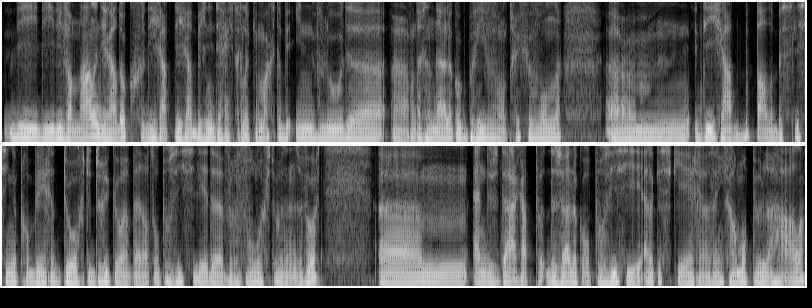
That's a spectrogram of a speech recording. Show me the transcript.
die, die, die Van Manen die gaat ook die gaat, die gaat beginnen de rechterlijke macht te beïnvloeden. eh, want er zijn duidelijk ook brieven van teruggevonden. Ehm, die gaat bepaalde beslissingen proberen door te drukken, waarbij dat oppositieleden vervolgd worden enzovoort. Ehm, en dus daar gaat de zuidelijke oppositie elke keer eh, zijn gram op willen halen.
